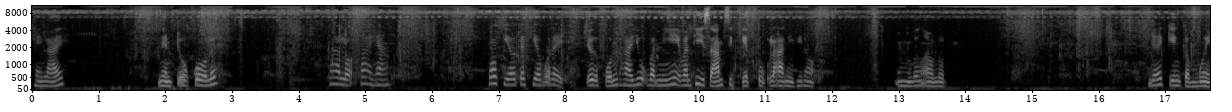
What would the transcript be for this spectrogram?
ให้หลายเนียนโจโก้เลยผ้าเลาะผ้ายางพ่อเขียวแต่เขียวบ่ได้เจอฝนพายุวันนี้วันที่สามสิบเอ็ดตุลานี่พี่น้องอืมเบิ่งเอารถ ย้ายเกียงกับเมย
